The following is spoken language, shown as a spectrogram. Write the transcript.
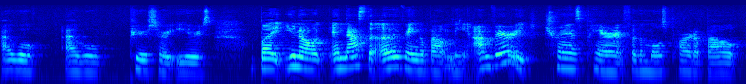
I will I will pierce her ears. But you know, and that's the other thing about me. I'm very transparent for the most part about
